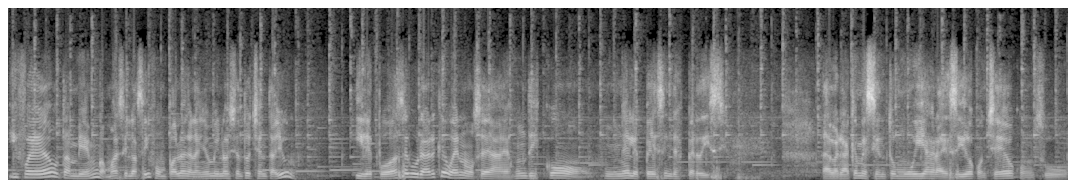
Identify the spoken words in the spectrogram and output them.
Y fue también, vamos a decirlo así, fue un palo en el año 1981. Y les puedo asegurar que bueno, o sea, es un disco, un LP sin desperdicio. La verdad que me siento muy agradecido con Cheo, con su,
